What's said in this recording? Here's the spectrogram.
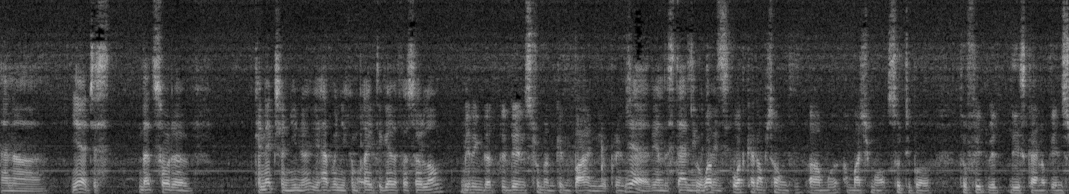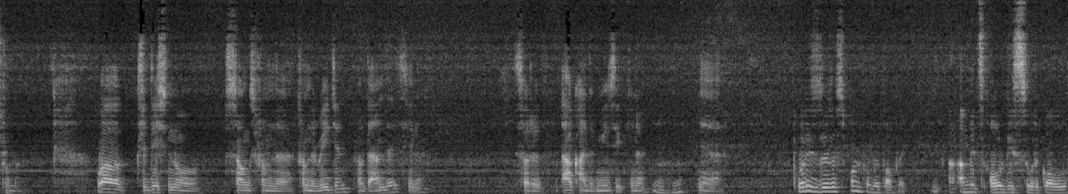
and uh, yeah, just that sort of connection. You know, you have when you can Oh, play yeah. together for so long. Meaning that the, the instrument can bind your prince. Yeah, the understanding So what's what kind of songs are much more suitable to fit with this kind of instrument? Well, traditional songs from the from the region of the Andes. You know, sort of our kind of music. You know. hmm Yeah. What is the response from the public amidst all this sort of called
